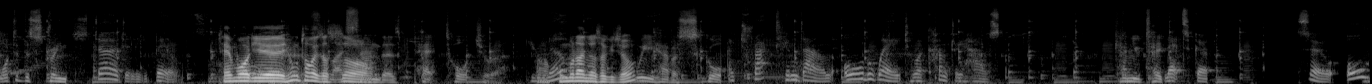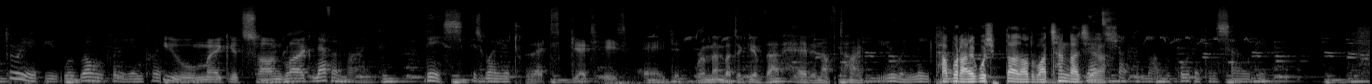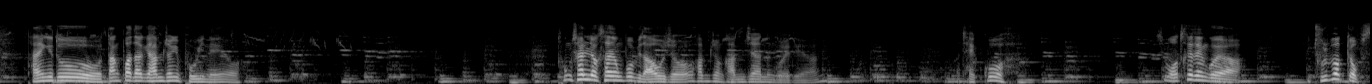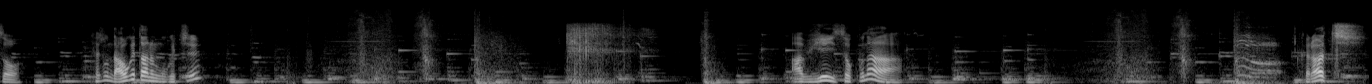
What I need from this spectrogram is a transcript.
What did the strange Sturdily built. 대머리에 흉터가 있었어. Lysander's pet torturer? You 아, know, 고문한 녀석이죠. We have a score. I tracked him down all the way to a country house. Can you take Let's go. So, all three of you were wrongfully imprisoned. You make it sound like. Never mind. This is where you're. T- Let's get his head. Remember to give that head enough time. you and me. 답을 both. 알고 싶다. 나도 마찬가지야. Let's shut them up before they can sound good. 다행히도 땅바닥에 함정이 보이네요. 통찰력 사용법이 나오죠. 함정 감지하는 거에 대한. 아, 됐고. 지금 어떻게 된 거야? 둘밖에 없어. 계속 나오겠다는 거겠지? 아 위에 있었구나. 그렇지.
